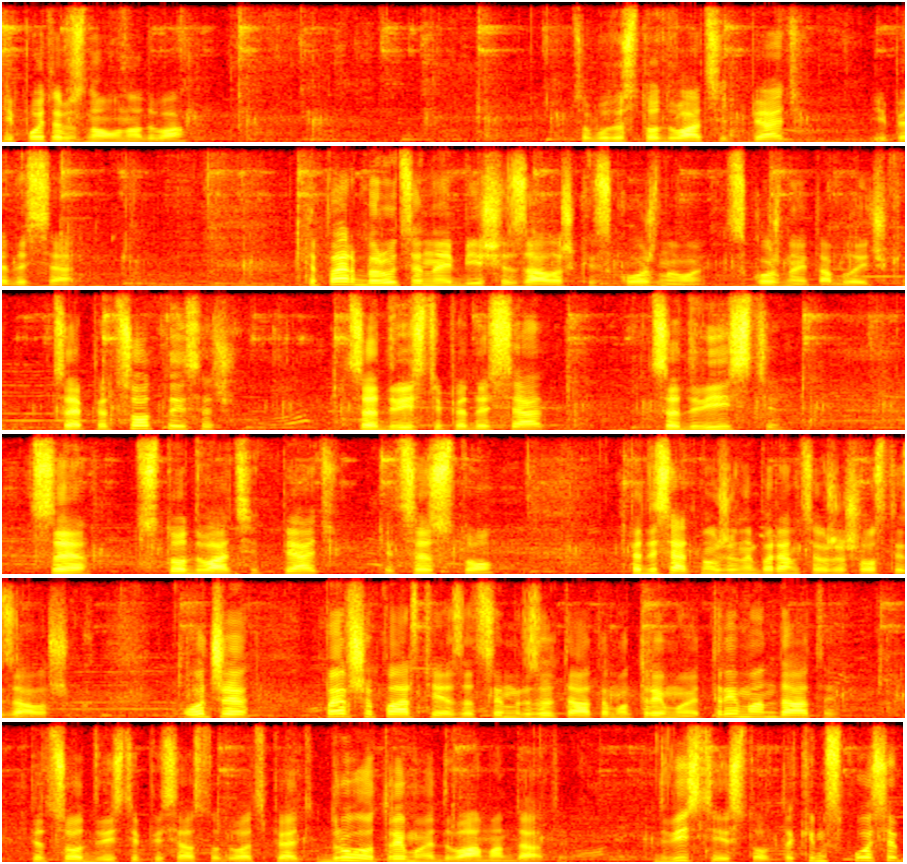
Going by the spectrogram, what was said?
і потім знову на 2, це буде 125 і 50. Тепер беруться найбільші залишки з, кожного, з кожної таблички. Це 500 тисяч, це 250, це 200, це 125 і це 100. 50 ми вже не беремо, це вже шостий залишок. Отже, перша партія за цим результатом отримує 3 мандати, 500, 250, 125, друга отримує 2 мандати. 200 і 100. Таким спосіб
